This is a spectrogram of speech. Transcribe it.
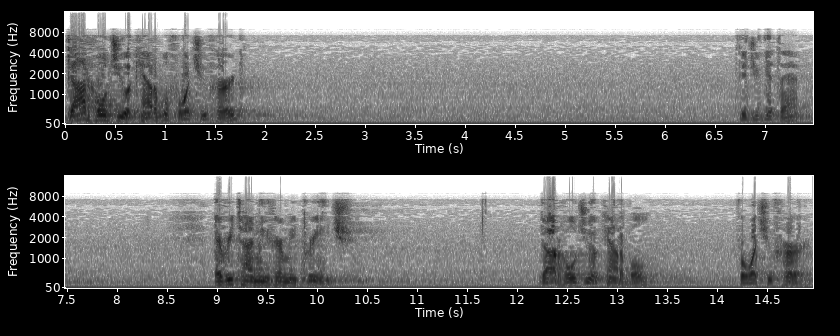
God holds you accountable for what you've heard. Did you get that? Every time you hear me preach, God holds you accountable for what you've heard.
